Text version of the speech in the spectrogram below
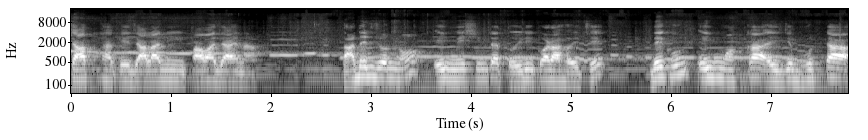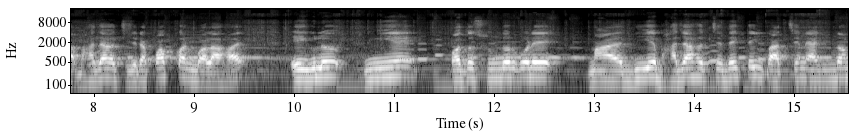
চাপ থাকে, জ্বালানি পাওয়া যায় না। তাদের জন্য এই মেশিনটা তৈরি করা হয়েছে। দেখুন, এই মক্কা, এই যে ভুট্টা ভাজা হচ্ছে, যেটা পপকর্ন বলা হয়, এইগুলো নিয়ে কত সুন্দর করে দিয়ে ভাজা হচ্ছে, দেখতেই পাচ্ছেন, একদম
